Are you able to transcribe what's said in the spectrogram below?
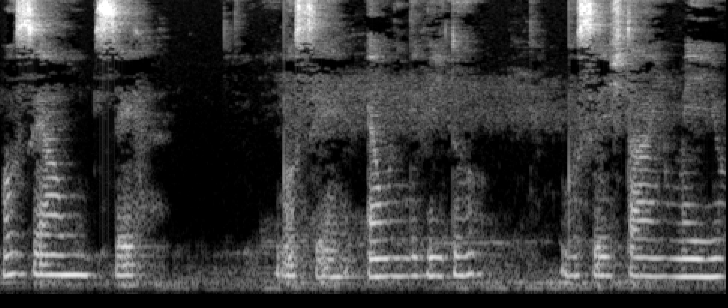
Você é um ser, você é um indivíduo, você está em um meio,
